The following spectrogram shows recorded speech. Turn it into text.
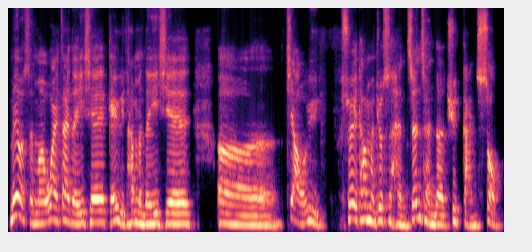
没有什么外在的一些给予他们的一些呃教育，所以他们就是很真诚的去感受，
